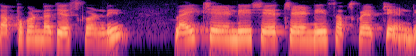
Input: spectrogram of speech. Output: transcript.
తప్పకుండా చేసుకోండి. లైక్ చేయండి షేర్ చేయండి సబ్స్క్రైబ్ చేయండి.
